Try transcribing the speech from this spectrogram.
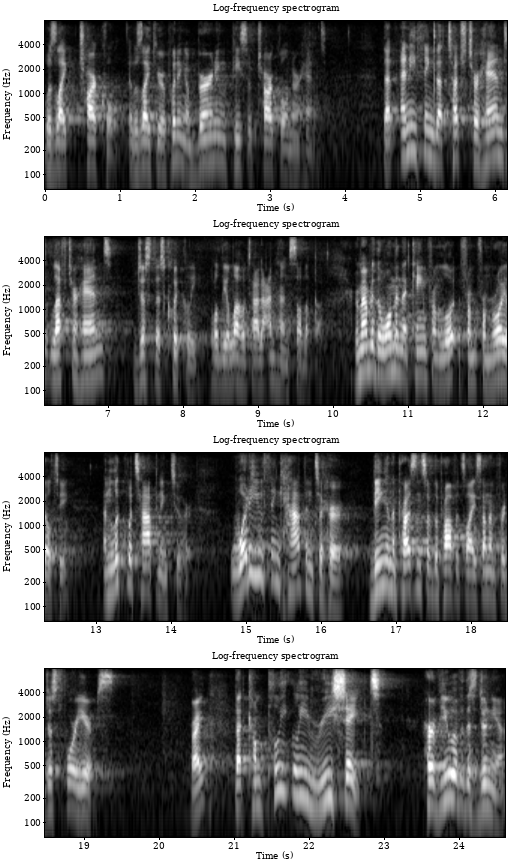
was like charcoal. It was like you were putting a burning piece of charcoal in her hand. That anything that touched her hand left her hand just as quickly. Radiallahu ta'ala anha and sadaqah. Remember the woman that came from, from, from royalty, and look what's happening to her. What do you think happened to her being in the presence of the Prophet for just four years? Right? That completely reshaped her view of this dunya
